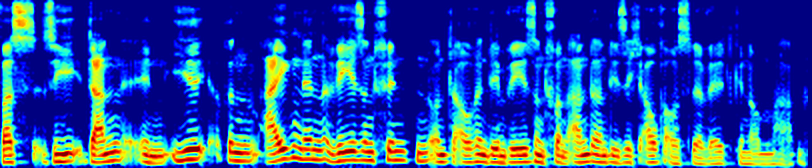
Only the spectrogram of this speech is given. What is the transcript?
was sie dann in ihrem eigenen Wesen finden und auch in dem Wesen von anderen, die sich auch aus der Welt genommen haben.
